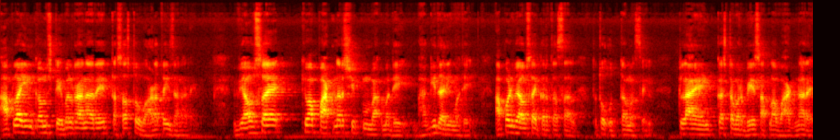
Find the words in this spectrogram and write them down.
आपला इन्कम स्टेबल राहणार आहे तसाच तो वाढतही जाणार आहे. व्यवसाय किंवा पार्टनरशिपमध्ये भागीदारीमध्ये आपण व्यवसाय करत असाल तर तो उत्तम असेल. क्लायंट कस्टमर बेस आपला वाढणार आहे.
